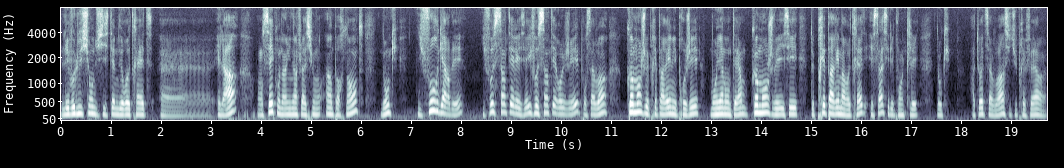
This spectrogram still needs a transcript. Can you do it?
l'évolution du système de retraite euh, est là. On sait qu'on a une inflation importante. Donc, il faut regarder, il faut s'intéresser, il faut s'interroger pour savoir comment je vais préparer mes projets moyen-long terme, comment je vais essayer de préparer ma retraite. Et ça, c'est les points clés. Donc, à toi de savoir si tu préfères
